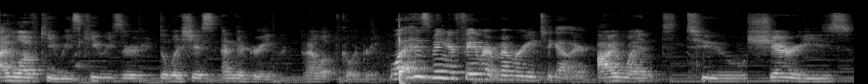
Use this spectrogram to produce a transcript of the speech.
I love kiwis. Kiwis are delicious and they're green and I love the color green. What has been your favorite memory together? I went to Sherry's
